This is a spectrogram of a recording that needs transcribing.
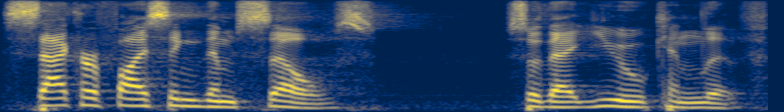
sacrificing themselves so that you can live?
